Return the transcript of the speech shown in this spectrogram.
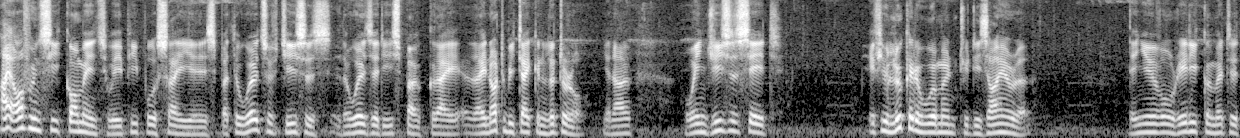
I often see comments where people say, yes, but the words of Jesus, the words that he spoke, they, they're not to be taken literal. You know, when Jesus said, if you look at a woman to desire her, then you have already committed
